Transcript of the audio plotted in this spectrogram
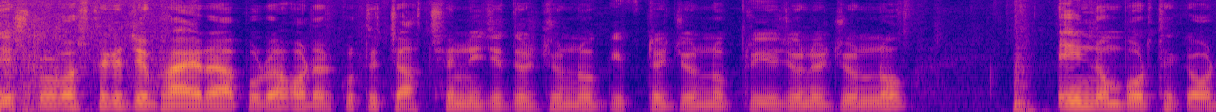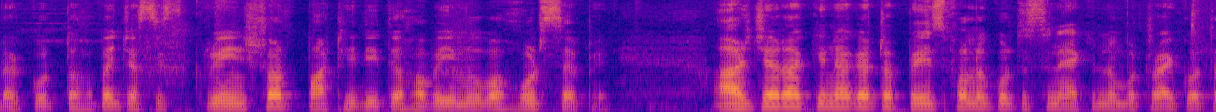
দেশ প্রবাস থেকে যে ভাইয়েরা আপুরা অর্ডার করতে চাচ্ছেন নিজেদের জন্য গিফটের জন্য, প্রিয়জনের জন্য এই নম্বর থেকে অর্ডার করতে হবে। জাস্ট স্ক্রিনশট পাঠিয়ে দিতে হবে ইমো বা হোয়াটসঅ্যাপে আর যারা কেনাকাটা পেজ ফলো করতেছেন একই নম্বর ট্রাই করতে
